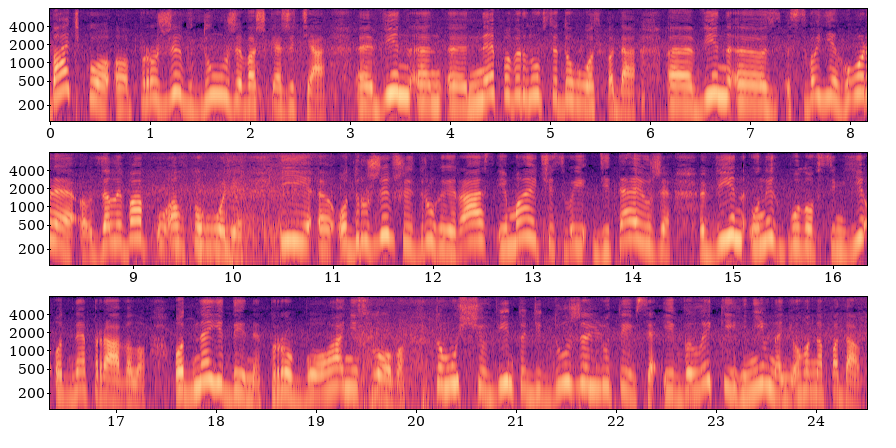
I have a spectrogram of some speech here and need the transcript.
Батько прожив дуже важке життя. Е, Він е, е, не повернувся до Господа. Е, Він е, своє горе заливав у алкоголі. І е, одружившись другий раз і маючи своїх дітей, уже він у них було в сім'ї одне правило, одне єдине про Бога ні слова, тому що він тоді дуже лютився і великий гнів на нього нападав.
